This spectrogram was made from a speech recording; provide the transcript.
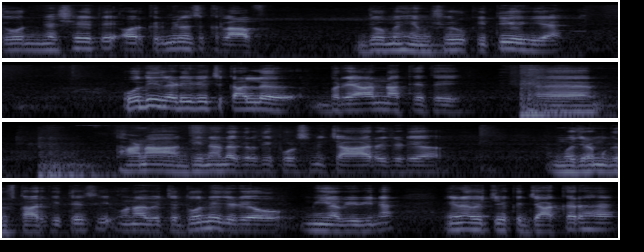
ਜੋ ਨਸ਼ੇ ਤੇ ਔਰ ਕ੍ਰਿਮੀਨਲਸ ਖਿਲਾਫ ਜੋ ਮੁਹਿੰਮ ਸ਼ੁਰੂ ਕੀਤੀ ਹੋਈ ਹੈ ਉਹਦੀ ਲੜੀ ਵਿੱਚ ਕੱਲ ਬਰਿਆਰ ਨਾਕੇ ਤੇ ਅ, ਥਾਣਾ ਦੀਨਾਨਗਰ ਦੀ ਪੁਲਿਸ ਨੇ ਚਾਰ ਜਿਹੜੇ ਆ ਮੁਜਰਮ ਗ੍ਰਿਫਤਾਰ ਕੀਤੇ ਸੀ। ਉਹਨਾਂ ਵਿੱਚ ਦੋਨੇ ਜਿਹੜੇ ਉਹ ਮੀਆਂ ਬੀਵੀ ਨੇ, ਇਹਨਾਂ ਵਿੱਚ ਇੱਕ ਜਾਕਰ ਹੈ,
